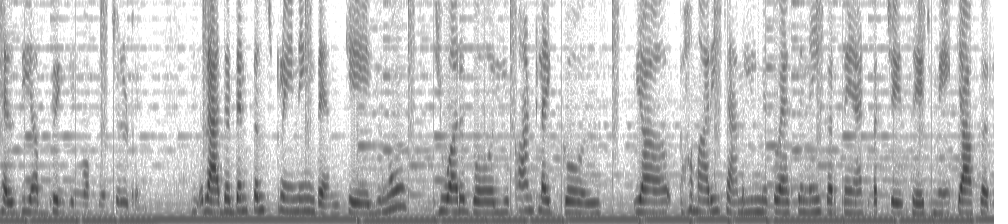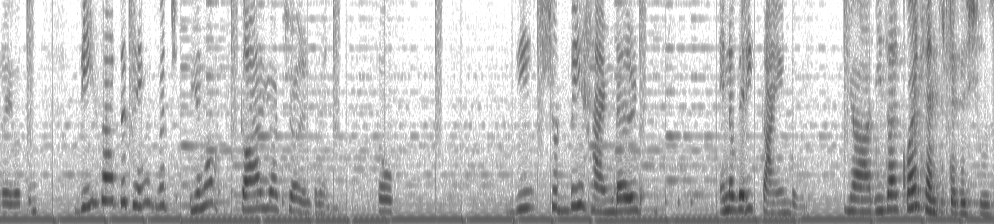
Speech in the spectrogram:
healthy upbringing of their children rather than constraining them कि you know you are a girl you can't like girls या हमारी फैमिली में तो ऐसे नहीं करते हैं बच्चे इस एज में क्या कर रहे हो तुम these are the things which you know scar your children so these should be handled in a very kind way Yeah, these are quite sensitive issues.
